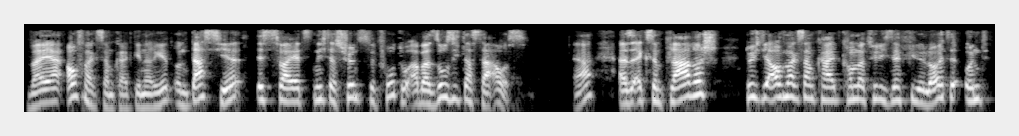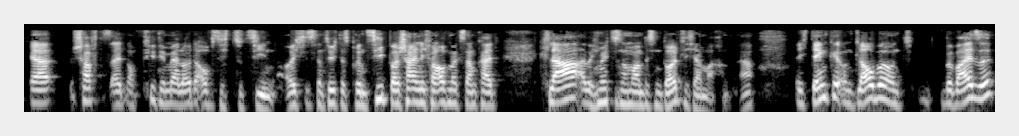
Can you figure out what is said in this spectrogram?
Weil er Aufmerksamkeit generiert und das hier ist zwar jetzt nicht das schönste Foto, aber so sieht das da aus. Ja? Also exemplarisch durch die Aufmerksamkeit kommen natürlich sehr viele Leute und er schafft es halt noch viel, viel mehr Leute auf sich zu ziehen. Euch ist natürlich das Prinzip wahrscheinlich von Aufmerksamkeit klar, aber ich möchte es nochmal ein bisschen deutlicher machen. Ja. Ich denke und glaube und beweise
